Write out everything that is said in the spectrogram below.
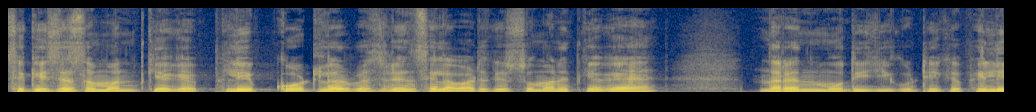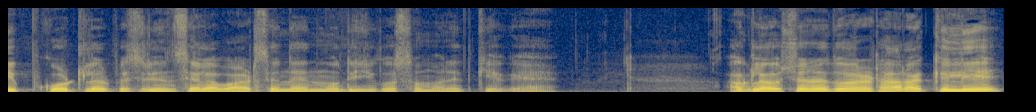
से किसे सम्मानित किया गया? फिलिप कोटलर प्रेसिडेंशियल अवार्ड किसको सम्मानित किया गया है? नरेंद्र मोदी जी को, ठीक है? फिलिप कोटलर प्रेसिडेंशियल अवार्ड से नरेंद्र मोदी जी को सम्मानित किया गया है। अगला क्वेश्चन है, दो हज़ार अठारह के लिए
